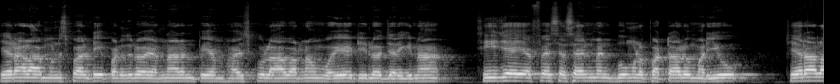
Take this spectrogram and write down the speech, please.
చీరాల మున్సిపాలిటీ పరిధిలో ఎన్ఆర్ఎన్పిఎం హై స్కూల్ ఆవరణం ఓఏటీలో జరిగిన సీజేఎఫ్ఎస్ అసైన్మెంట్ భూముల పట్టాలు మరియు చీరాల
